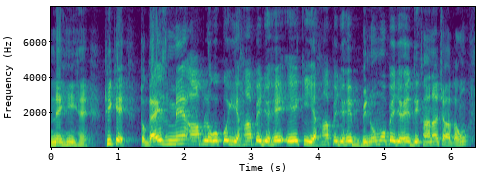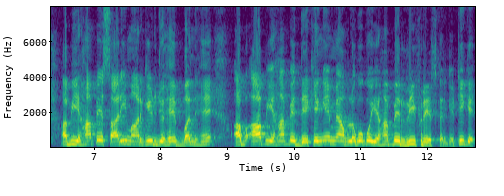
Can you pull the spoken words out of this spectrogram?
नहीं है ठीक है तो गाइज़ मैं आप लोगों को यहाँ पे जो है एक यहाँ पे जो है बिनोमो पे जो है दिखाना चाहता हूँ अब यहाँ पे सारी मार्केट जो है बंद है अब आप यहाँ पे देखेंगे मैं आप लोगों को यहाँ पे रिफ्रेश करके, ठीक है?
